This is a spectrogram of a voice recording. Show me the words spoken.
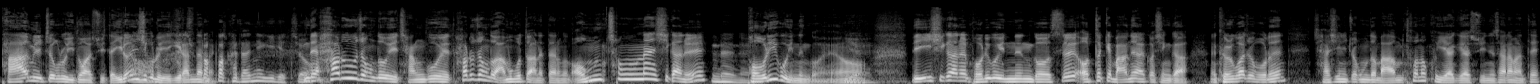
다음 일정으로 이동할 수 있다 이런 식으로 어, 얘기를 한단 말이죠. 빡빡하다는 얘기겠죠. 근데 하루 정도의 장고에 하루 정도 아무것도 안 했다는 건 엄청난 시간을 네네. 버리고 있는 거예요. 예. 근데 이 시간을 버리고 있는 것을 어떻게 만회할 것인가? 결과적으로는 자신이 조금 더 마음을 터놓고 이야기할 수 있는 사람한테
